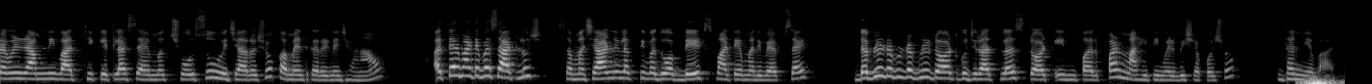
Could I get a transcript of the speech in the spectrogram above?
પ્રવીણ રામની વાતથી કેટલા સહેમત છો? શું વિચારો છો? કમેન્ટ કરીને જણાવો. અત્યાર માટે બસ આટલું જ. સમાચારને લગતી વધુ અપડેટ્સ માટે અમારી website W W W dot Gujarat plus dot in પર પણ માહિતી મેળવી શકો છો. ધન્યવાદ.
